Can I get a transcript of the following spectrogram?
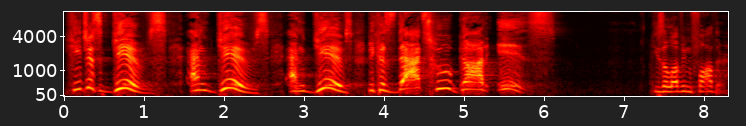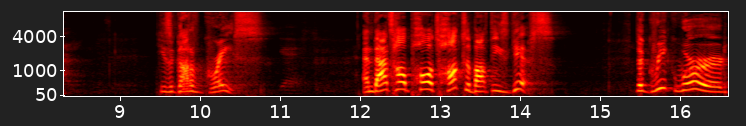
He just gives and gives and gives because that's who God is. He's a loving father, He's a God of grace. And that's how Paul talks about these gifts. The Greek word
